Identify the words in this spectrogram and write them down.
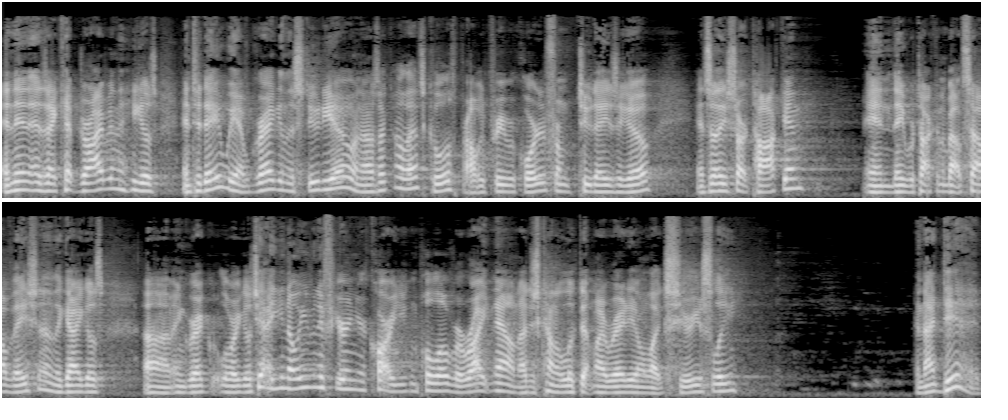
And then as I kept driving, he goes, and today we have Greg in the studio. And I was like, oh, that's cool. It's probably pre recorded from two days ago. And so they start talking, and they were talking about salvation. And the guy goes, um, and Greg Laurie goes, yeah, you know, even if you're in your car, you can pull over right now. And I just kind of looked at my radio and like, seriously? And I did.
